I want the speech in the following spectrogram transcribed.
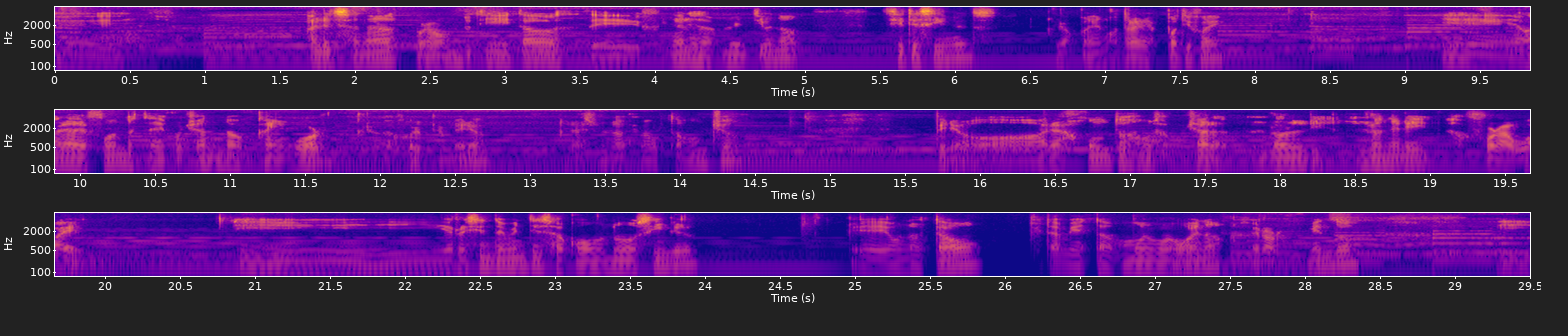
Eh, Alex Anad por el momento tiene editado desde finales de 2021 7 singles que los pueden encontrar en Spotify. Eh, ahora de fondo están escuchando Kind World, creo que fue el primero, es uno que me gusta mucho. Pero ahora juntos vamos a escuchar Lonely, Lonely for a While. Y recientemente sacó un nuevo single, eh, un octavo, también está muy muy bueno, se lo recomiendo. Y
